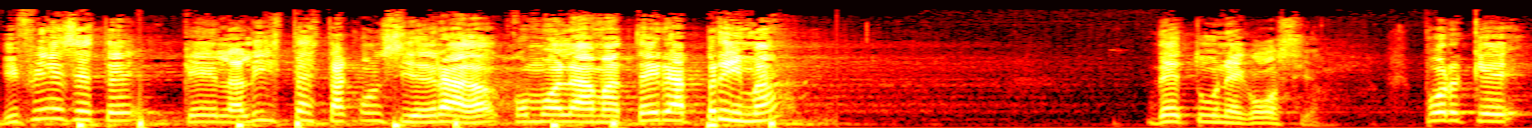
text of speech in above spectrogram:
Y fíjense este, que la lista está considerada como la materia prima de tu negocio. Porque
